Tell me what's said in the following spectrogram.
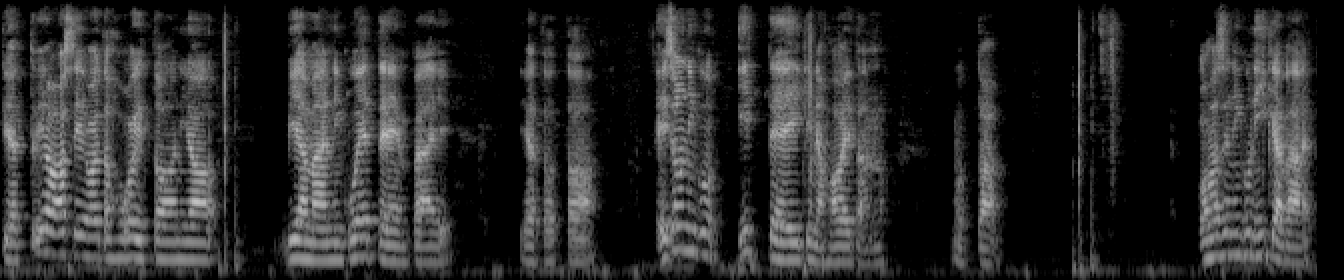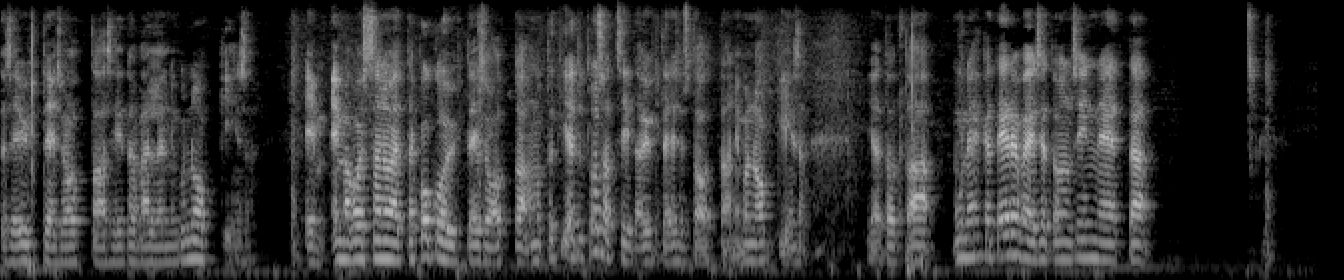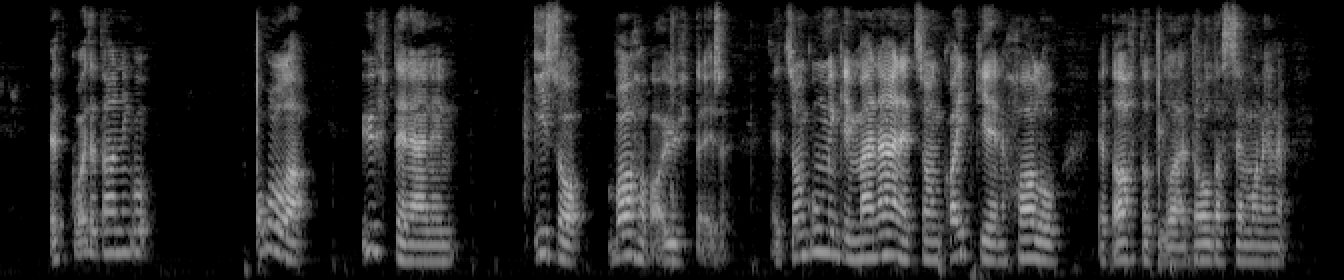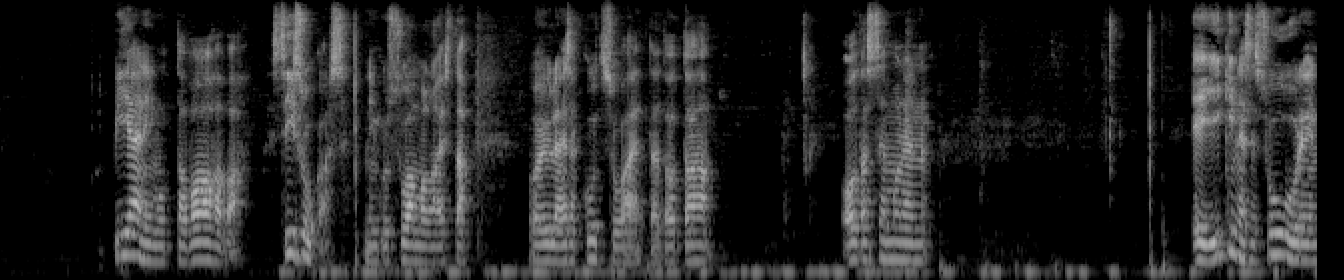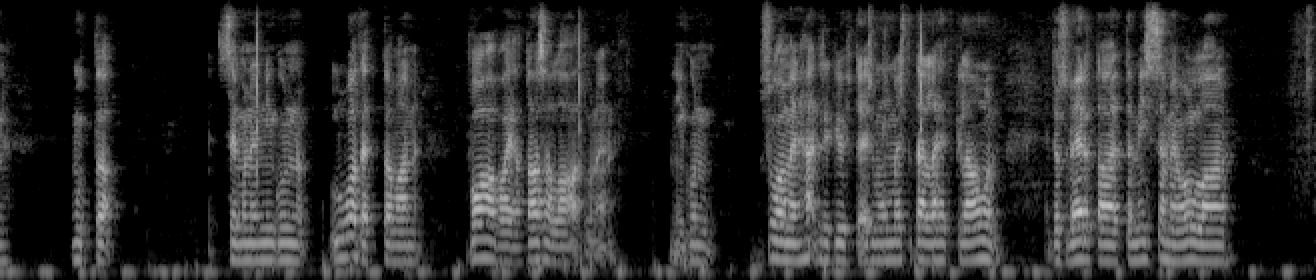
tiettyjä asioita hoitaan ja viemään niin kuin eteenpäin. Ja tota, ei se ole niin kuin ikinä haitannut, mutta onhan se niin kuin ikävää, että se yhteisö ottaa siitä välillä niin kuin nokkiinsa. En, en mä voi sanoa, että koko yhteisö ottaa, mutta tietyt osat siitä yhteisöstä ottaa niin kuin nokkiinsa. Ja tota, mun ehkä terveiset on sinne, että, että koitetaan niin kuin olla yhtenäinen, iso, vahva yhteisö. Et se on kumminkin, mä näen, että se on kaikkien halu ja tahtotila, että oltaisiin semmoinen pieni, mutta vahva, sisukas, niin kuin suomalaista voi yleensä kutsua, että tota, oltaisiin semmoinen, ei ikinä se suurin, mutta semmoinen niin kuin luotettavan, vahva ja tasalaatuinen niin kuin Suomen hätrick-yhteisö mun mielestä tällä hetkellä on. Et jos vertaa, että missä me ollaan,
